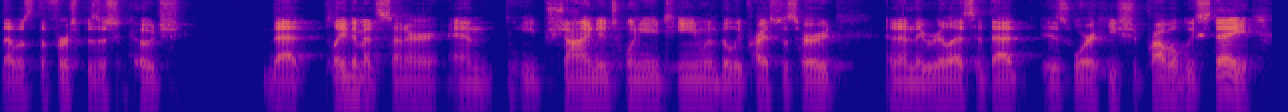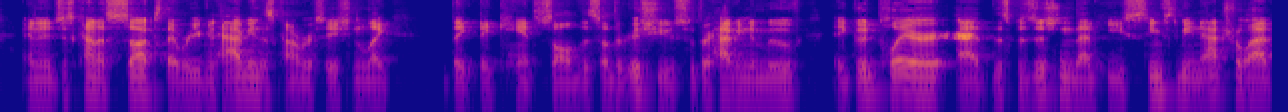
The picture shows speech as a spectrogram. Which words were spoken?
that was the first position coach that played him at center, and he shined in 2018 when Billy Price was hurt. And then they realized that that is where he should probably stay. And it just kind of sucks that we're even having this conversation. Like they, they can't solve this other issue. So they're having to move a good player at this position that he seems to be natural at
